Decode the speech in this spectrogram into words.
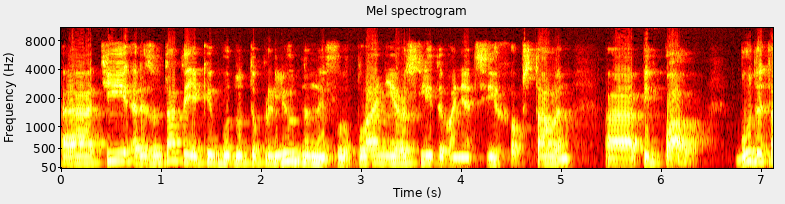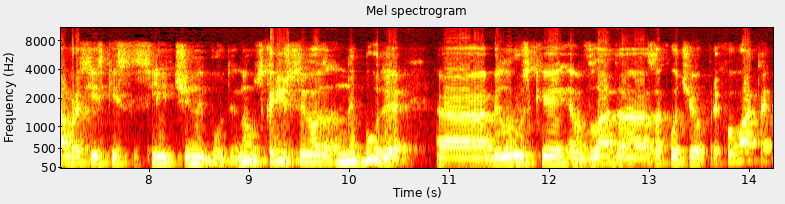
е, ті результати, які будуть оприлюднені в плані розслідування цих обставин е, підпалу. Буде там російський слід чи не буде? Ну, скоріш всього, не буде. Білоруська влада захоче його приховати,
